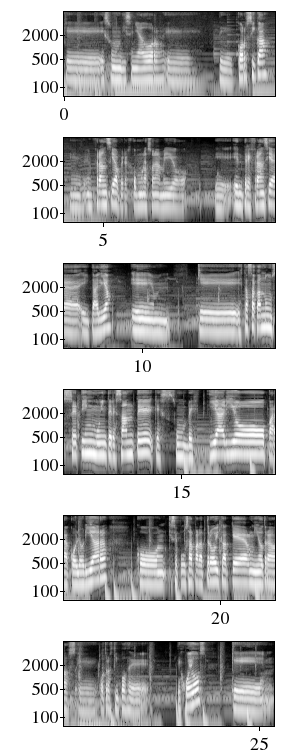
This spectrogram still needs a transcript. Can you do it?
que es un diseñador de eh, en Francia, pero es como una zona medio eh, entre Francia e Italia. eh, que está sacando un setting muy interesante, que es un bestiario para colorear, con, que se puede usar para Troika, Kern y otras, eh, otros tipos de, de juegos. Que,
